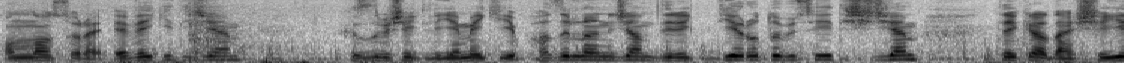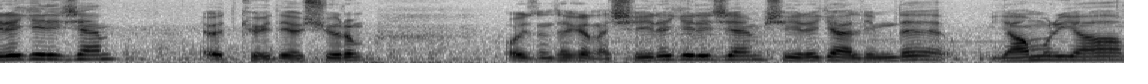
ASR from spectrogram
Ondan sonra eve gideceğim. Hızlı bir şekilde yemek yiyip hazırlanacağım. Direkt diğer otobüse yetişeceğim. Tekrardan şehire geleceğim. Evet köyde yaşıyorum. O yüzden tekrardan şehire geleceğim. Şehire geldiğimde yağmur yağ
